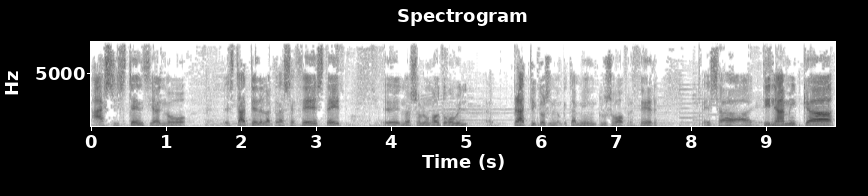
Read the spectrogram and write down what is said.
asistencia. El nuevo State de la clase C, State, eh, no es solo un automóvil eh, práctico, sino que también incluso va a ofrecer esa dinámica,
